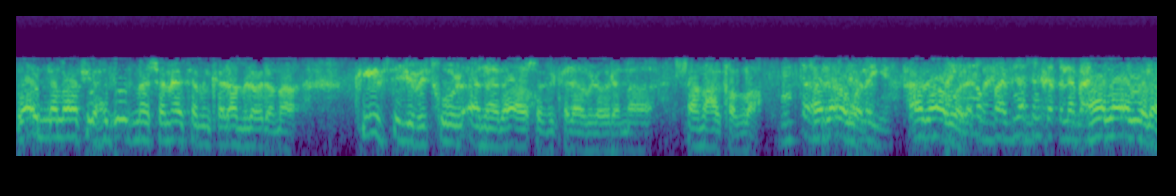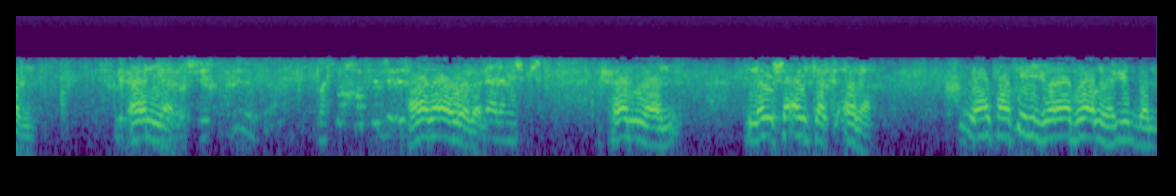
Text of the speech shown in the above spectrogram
وإنما في حدود ما سمعت من كلام العلماء. كيف تجي بتقول أنا لا أخذ بكلام العلماء؟ سامحك الله. هذا أولا. هذا أولا. هذا أولا. ثانيا. هذا أولا. لا لا ثانيا لو سألتك أنا. وتعطيني جواب واضح جدا.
